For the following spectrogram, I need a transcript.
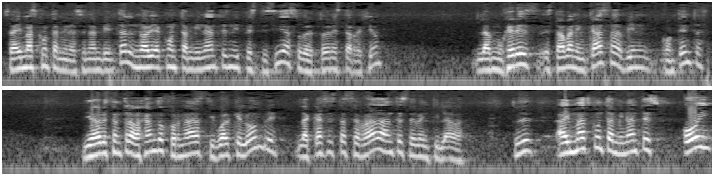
O sea, hay más contaminación ambiental, no había contaminantes ni pesticidas, sobre todo en esta región. Las mujeres estaban en casa bien contentas. Y ahora están trabajando jornadas igual que el hombre. La casa está cerrada, antes se ventilaba. Entonces, hay más contaminantes hoy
